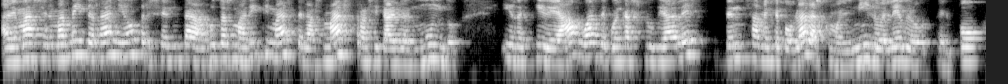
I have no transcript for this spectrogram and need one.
Además, el mar Mediterráneo presenta rutas marítimas de las más transitadas del mundo y recibe aguas de cuencas fluviales densamente pobladas como el Nilo, el Ebro, el Po,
